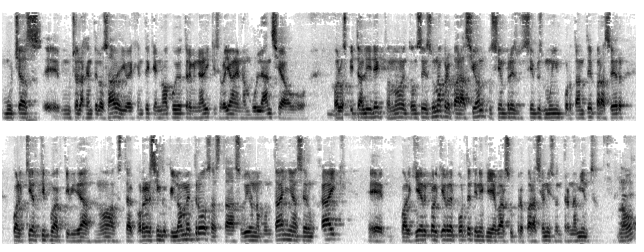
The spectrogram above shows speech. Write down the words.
muchas, eh, mucha la gente lo sabe, digo, hay gente que no ha podido terminar y que se lo llevan en ambulancia o, al hospital directo, ¿no? Entonces, una preparación, pues siempre es, siempre es muy importante para hacer cualquier tipo de actividad, ¿no? Hasta correr 5 kilómetros, hasta subir una montaña, hacer un hike, eh, cualquier, cualquier deporte tiene que llevar su preparación y su entrenamiento, ¿no?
